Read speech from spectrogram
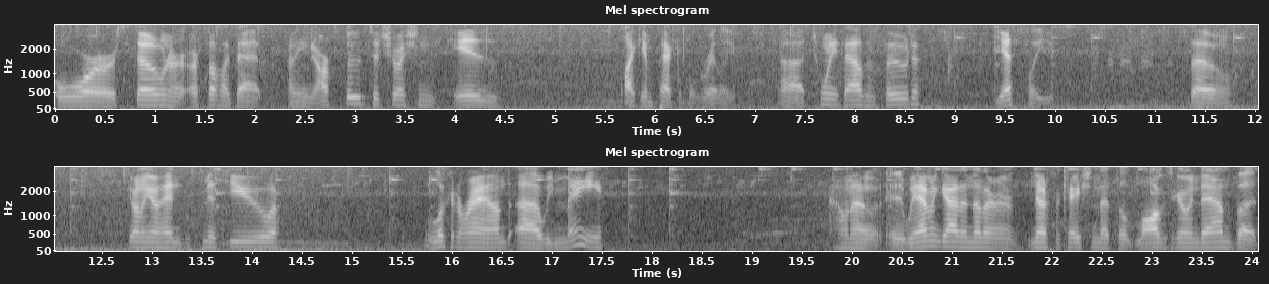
or stone or, or stuff like that. I mean, our food situation is like impeccable, really. Uh, 20,000 food. Yes, please. So, gonna go ahead and dismiss you. Looking around, uh, we may. I don't know. uh, We haven't got another notification that the logs are going down, but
